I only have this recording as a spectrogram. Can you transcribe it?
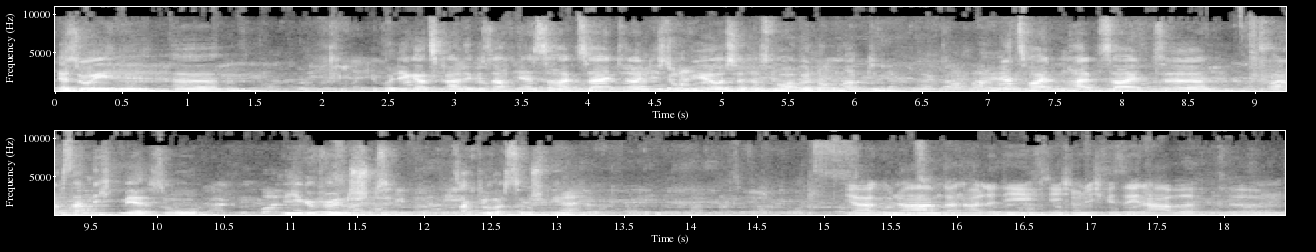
Ja, Sui, äh, der Kollege hat es gerade gesagt, die erste Halbzeit lief so, wie ihr euch das vorgenommen habt. Und in der zweiten Halbzeit äh, war das dann nicht mehr so wie gewünscht. Sag du was zum Spiel. Ja, guten Abend an alle, die, die ich noch nicht gesehen habe. Ähm,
